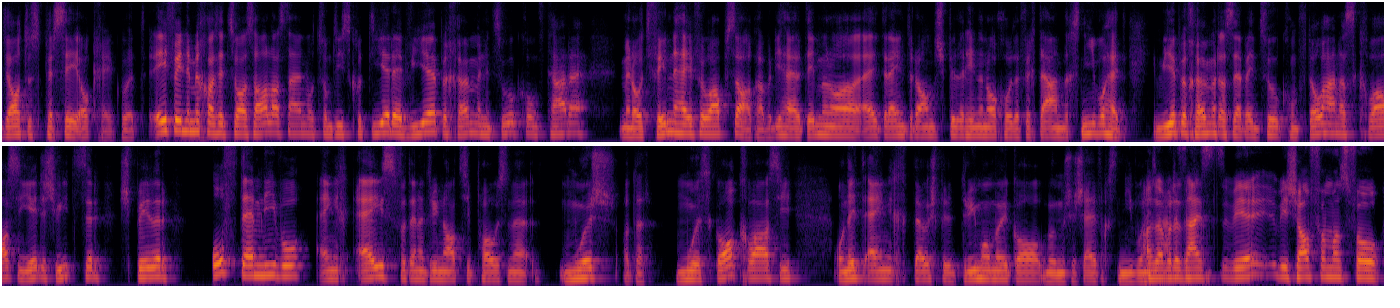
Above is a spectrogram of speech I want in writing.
Ja, das per se, okay, gut. Ich finde, man kann es jetzt so als Anlass nehmen, um zu diskutieren, wie bekommen wir in Zukunft her. Haben auch die Finnen haben viel Absagen, aber die haben halt immer noch einen der ein oder andere Spieler hinten noch, der vielleicht ein ähnliches Niveau hat. Wie bekommen wir das eben in Zukunft auch hin, dass quasi jeder Schweizer Spieler auf dem Niveau eigentlich eins von diesen drei Nazi-Pausen muss oder muss gehen quasi und nicht eigentlich der Spieler dreimal mehr gehen, weil man sonst einfach das Niveau Also, aber das heisst, wie, wie schaffen wir es von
